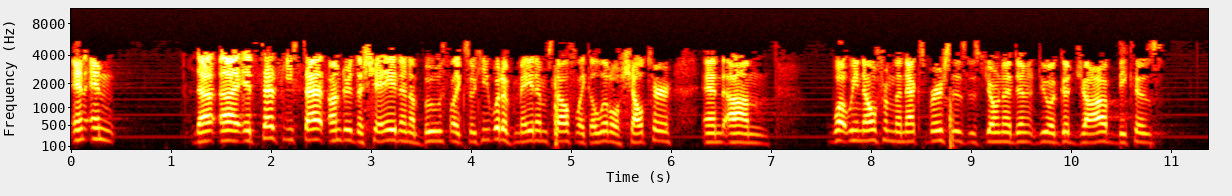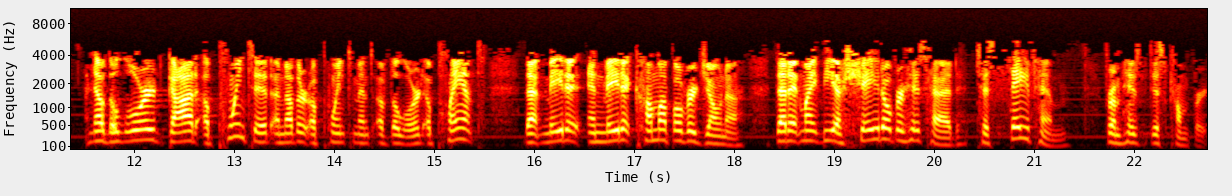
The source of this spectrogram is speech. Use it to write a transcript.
And, and that, uh, it says he sat under the shade in a booth, like so he would have made himself like a little shelter. And um, what we know from the next verses is Jonah didn't do a good job because now the Lord God appointed another appointment of the Lord, a plant that made it and made it come up over Jonah, that it might be a shade over his head to save him from his discomfort.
